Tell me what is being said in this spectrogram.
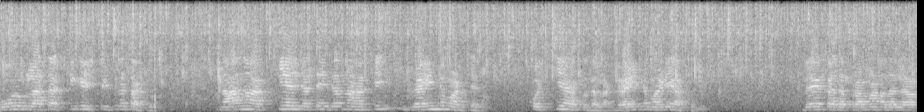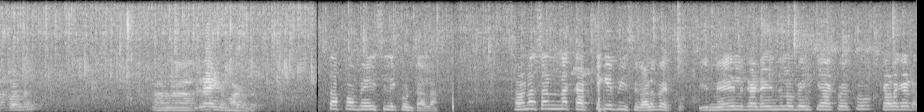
ಮೂರು ಗ್ಲಾಸ್ ಅಕ್ಕಿಗೆ ಇಷ್ಟಿದ್ರೆ ಸಾಕು. ನಾನು ಅಕ್ಕಿಯ ಜೊತೆ ಇದನ್ನು ಹಾಕಿ ಗ್ರೈಂಡ್ ಮಾಡ್ತೇನೆ. ಕೊಚ್ಚಿ ಹಾಕೋದಲ್ಲ ಗ್ರೈಂಡ್ ಮಾಡಿ ಹಾಕೋದು. ಬೇಕಾದ ಪ್ರಮಾಣದಲ್ಲಿ ಹಾಕ್ಕೊಂಡು ಗ್ರೈಂಡ್ ಮಾಡೋದು. ತಪ್ಪ ಬೇಯಿಸ್ಲಿಕ್ಕೆ ಉಂಟಲ್ಲ? ಸಣ್ಣ ಸಣ್ಣ ಕಟ್ಟಿಗೆ ಪೀಸುಗಳು ಬೇಕು. ಈ ಮೇಲ್ಗಡೆಯಿಂದಲೂ ಬೆಂಕಿ ಹಾಕಬೇಕು, ಕೆಳಗಡೆ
